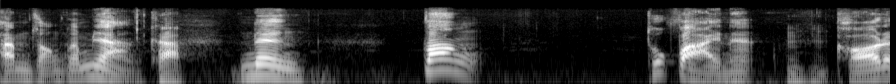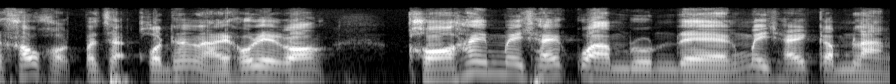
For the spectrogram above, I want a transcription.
ทำสองสามอย่างครับหนึ่งต้องทุกฝ่ายนะฮะขอเขาขอประชาคนทั้งหลายเขาเรียกร้อง ขอให้ไม่ใช้ความรุนแรง ไม่ใช้กำลัง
